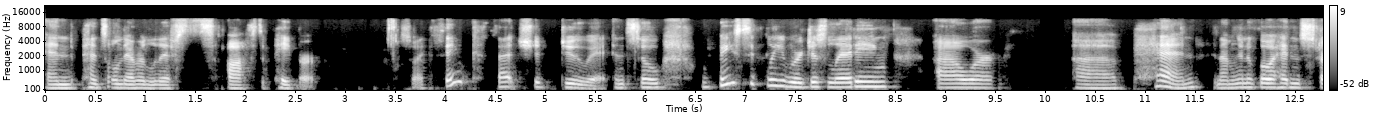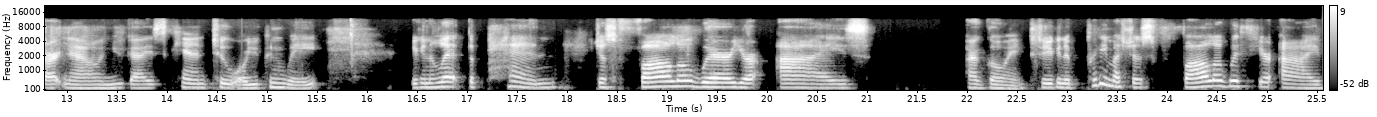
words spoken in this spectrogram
And the pencil never lifts off the paper. So I think that should do it. And so basically, we're just letting our uh, pen, and I'm going to go ahead and start now, and you guys can too, or you can wait. You're going to let the pen just follow where your eyes are going. So you're going to pretty much just follow with your eye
